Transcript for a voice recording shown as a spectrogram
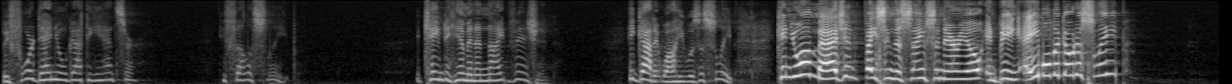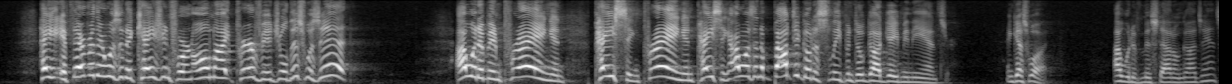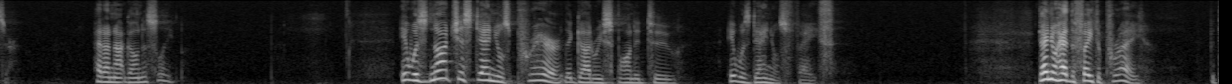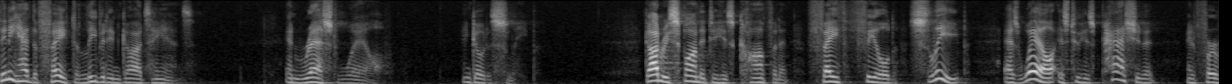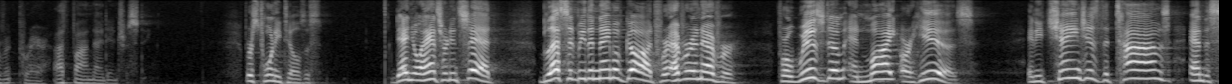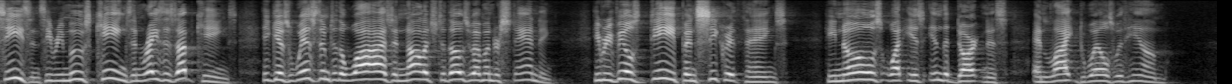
Before Daniel got the answer, he fell asleep. It came to him in a night vision. He got it while he was asleep. Can you imagine facing the same scenario and being able to go to sleep? Hey, if ever there was an occasion for an all night prayer vigil, this was it. I would have been praying and pacing, praying and pacing. I wasn't about to go to sleep until God gave me the answer. And guess what? I would have missed out on God's answer had I not gone to sleep. It was not just Daniel's prayer that God responded to, it was Daniel's faith. Daniel had the faith to pray, but then he had the faith to leave it in God's hands and rest well and go to sleep. God responded to his confident, faith filled sleep as well as to his passionate and fervent prayer. I find that interesting. Verse 20 tells us Daniel answered and said, Blessed be the name of God forever and ever, for wisdom and might are his. And he changes the times and the seasons. He removes kings and raises up kings. He gives wisdom to the wise and knowledge to those who have understanding. He reveals deep and secret things. He knows what is in the darkness, and light dwells with him.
